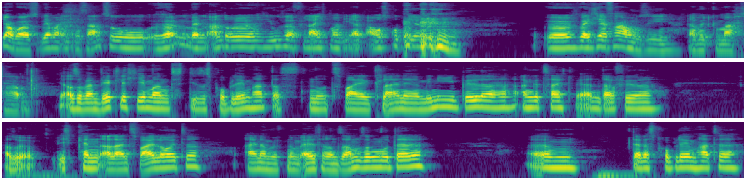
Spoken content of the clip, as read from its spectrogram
Ja, aber es wäre mal interessant zu hören, wenn andere User vielleicht mal die App ausprobieren, äh, welche Erfahrungen sie damit gemacht haben. Ja, also wenn wirklich jemand dieses Problem hat, dass nur zwei kleine Mini-Bilder angezeigt werden, dafür, also ich kenne allein zwei Leute, einer mit einem älteren Samsung-Modell, ähm, der das Problem hatte,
